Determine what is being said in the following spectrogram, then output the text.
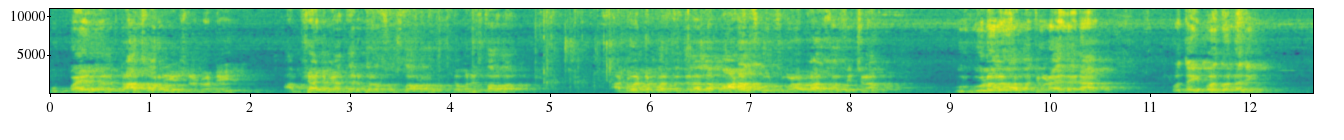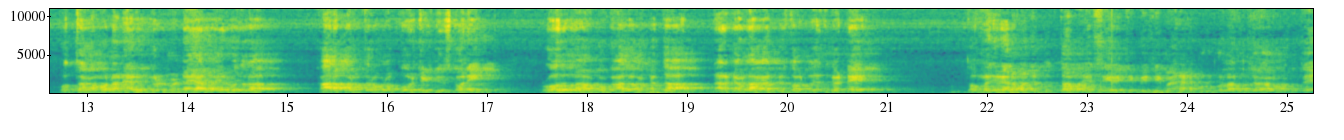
ముప్పై ఐదు వేల ట్రాన్స్ఫర్ చేసినటువంటి అంశాన్ని మీ అందరూ కూడా చూస్తా ఉన్నారు గమనిస్తా ఉన్నారు. అటువంటి పరిస్థితులలో మోడల్ స్కూల్స్ కూడా ట్రాన్స్ఫర్స్ ఇచ్చినాం. గురుకులాలకు సంబంధించి కూడా ఏదైనా కొంత ఇబ్బంది ఉన్నది. కొత్తగా మొన్ననే రిక్రూట్మెంట్ అయ్యి అరవై రోజుల కాల పోస్టింగ్ తీసుకొని రోజు నాకు ఒక పెద్ద నరకం లాగా అనిపిస్తూ ఉంటుంది. ఎందుకంటే తొమ్మిది వేల మంది మొత్తం ఎస్సీ ఎస్టీ బీసీ మైనార్టీ గురుకులాలు ఉద్యోగాలు వస్తే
